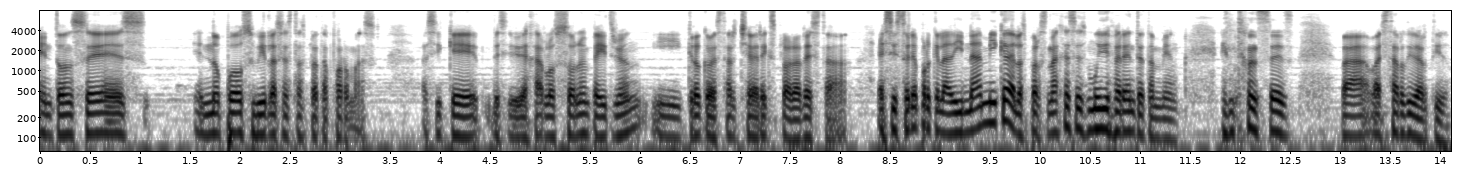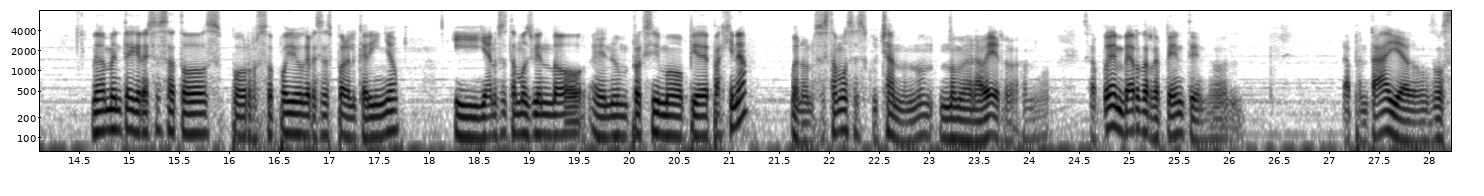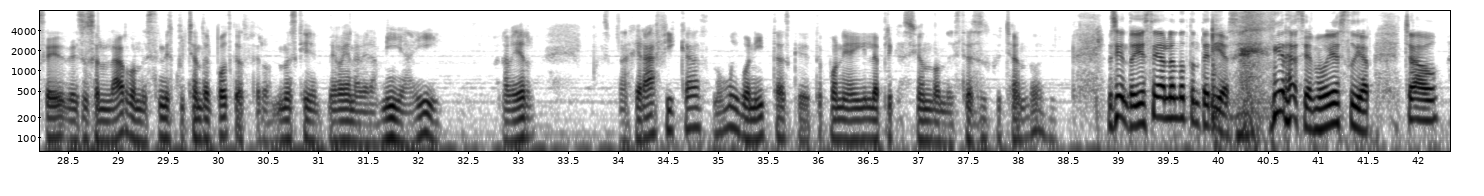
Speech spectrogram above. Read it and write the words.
Entonces, eh, no puedo subirlas a estas plataformas. Así que decidí dejarlo solo en Patreon y creo que va a estar chévere explorar esta, esta historia porque la dinámica de los personajes es muy diferente también. Entonces va, a estar divertido. Nuevamente, gracias a todos por su apoyo, gracias por el cariño. Y ya nos estamos viendo en un próximo pie de página. Bueno, nos estamos escuchando, no, no me van a ver. O sea, pueden ver de repente la pantalla, no sé, de su celular donde estén escuchando el podcast, pero no es que me vayan a ver a mí ahí. Van a ver pues, las gráficas ¿no? muy bonitas que te pone ahí la aplicación donde estés escuchando. Lo siento, ya estoy hablando tonterías. Gracias, me voy a estudiar. Chao.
